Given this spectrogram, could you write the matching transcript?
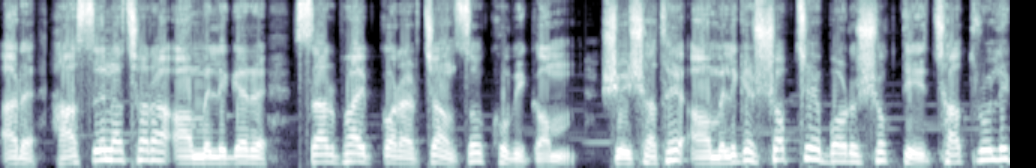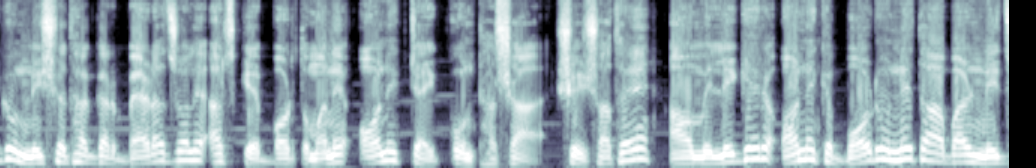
আর হাসিনা ছাড়া আওয়ামী লীগের সার্ভাইভ করার চান্সও খুবই কম। সেই সাথে আওয়ামী লীগের সবচেয়ে বড় শক্তি ছাত্রলীগও নিষেধাজ্ঞার বেড়া জলে আজকে বর্তমানে অনেকটাই কোণঠাসা। সেই সাথে আওয়ামী লীগের অনেক বড় নেতা আবার নিজ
